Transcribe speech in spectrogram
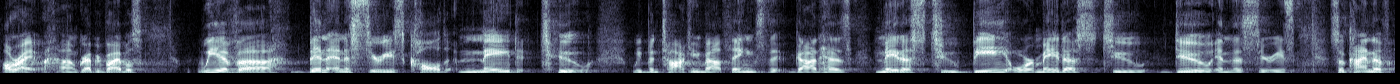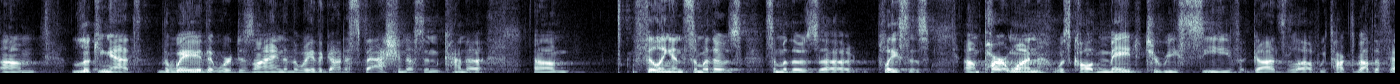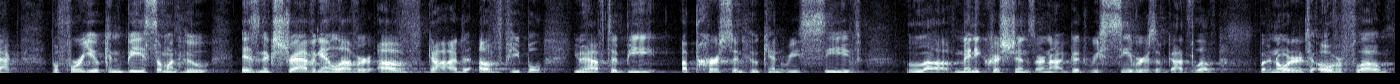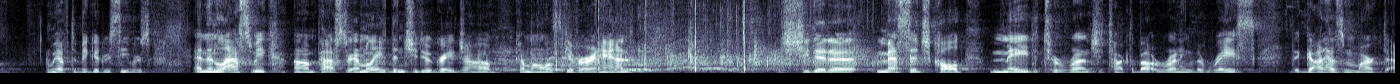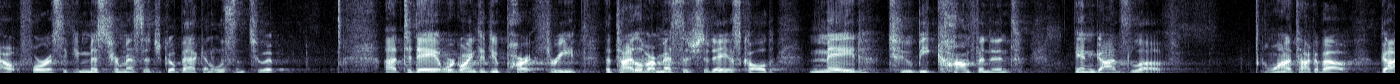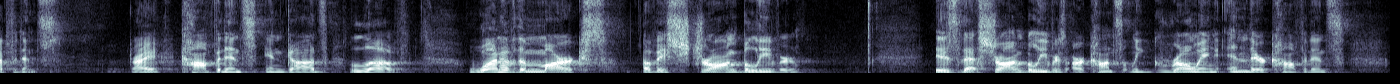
All right, um, grab your Bibles. We have uh, been in a series called Made To. We've been talking about things that God has made us to be or made us to do in this series. So, kind of um, looking at the way that we're designed and the way that God has fashioned us and kind of um, filling in some of those, some of those uh, places. Um, part one was called Made to Receive God's Love. We talked about the fact before you can be someone who is an extravagant lover of God, of people, you have to be a person who can receive love. Many Christians are not good receivers of God's love, but in order to overflow, we have to be good receivers. And then last week, um, Pastor Emily, didn't she do a great job? Come on, let's give her a hand. She did a message called Made to Run. She talked about running the race that God has marked out for us. If you missed her message, go back and listen to it. Uh, today, we're going to do part three. The title of our message today is called Made to Be Confident in God's Love. I want to talk about Godfidence, right? Confidence in God's love. One of the marks of a strong believer is that strong believers are constantly growing in their confidence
